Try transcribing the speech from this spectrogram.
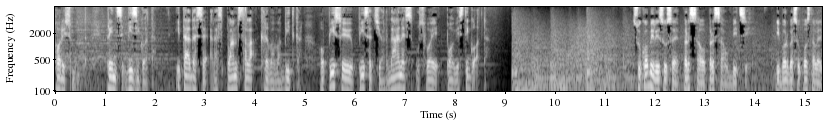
Torismund, princ Vizigota. I tada se rasplamsala krvava bitka. Opisuje ju pisac Jordanes u svojoj povijesti Gota. Sukobili su se prsa o prsa u bici i borbe su postale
